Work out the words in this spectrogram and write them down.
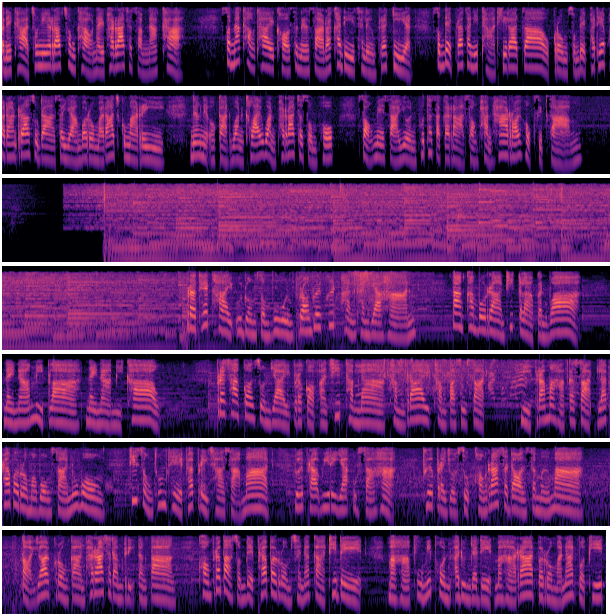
วัสดีค่ะ ช่วงนี้รับชมข่าวในพระราชสำนักค่ะ สำนักข่าวไทยขอเสนอสารคดีเฉลิมพระเกียรติ สมเด็จพระนิธิถาธิราชเจ้า กรมสมเด็จพระเทพรัตนราชสุดาสยามบรมราชกุมารี เนื่องในโอกาสวันคล้ายวันพระราชสมภพ 2 เมษายน พุทธศักราช 2563 ประเทศไทยอุดมสมบูรณ์พร้อมด้วยพืชพันธุ์ธัญญาหาร ตามคำโบราณที่กล่าวกันว่า ในน้ำมีปลา ในนามีข้าว ประชากรส่วนใหญ่ประกอบอาชีพทำนาทำไร่ทำปศุสัตว์ มีพระมหากษัตริย์ และพระบรมวงศานุวงศ์ที่ทรงทุ่มเทพระปรีชาสามารถ ด้วยพระวิริยะอุตสาหะ เพื่อประโยชน์สุขของราษฎรเสมอมา ต่อยอดโครงการพระราชดำริต่างๆ ของพระบาทสมเด็จพระบรมชนากาธิเบศรมหาภูมิพล อดุลยเดชมหาราชบรมนาถบพิตร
